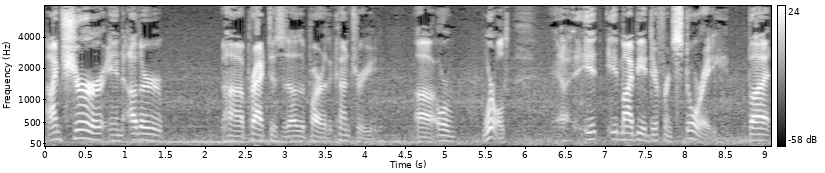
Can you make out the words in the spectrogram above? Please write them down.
I'm sure in other uh, practices, other part of the country, uh, or world, uh, it, it might be a different story. But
